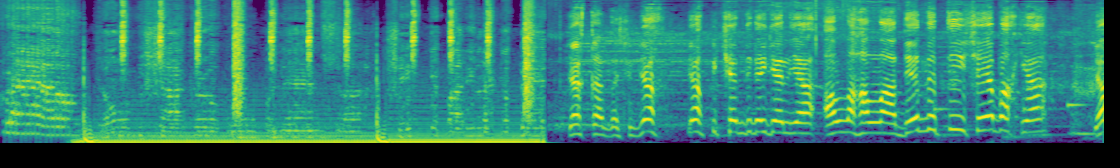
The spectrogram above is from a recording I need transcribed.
ground. Yak kardeşim yak. Yak bir kendine gel ya. Allah Allah. Devlettiğin şeye bak ya. Ya.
